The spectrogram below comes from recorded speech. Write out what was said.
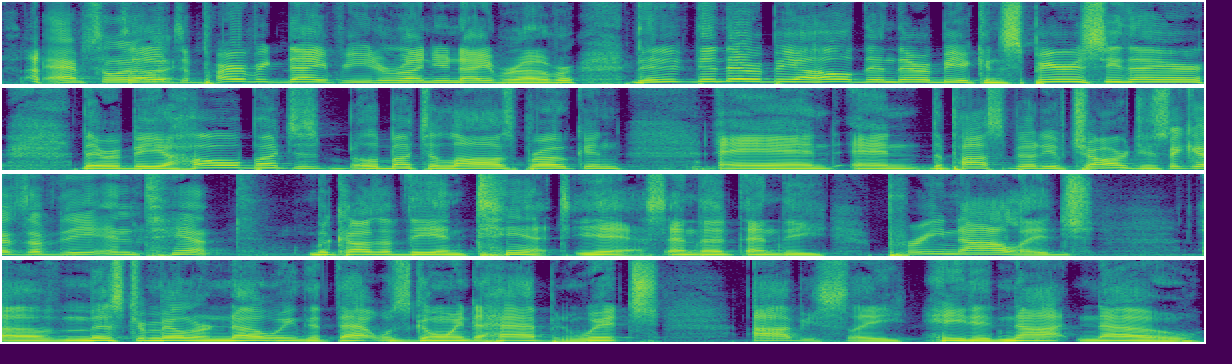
Absolutely. So it's a perfect day for you to run your neighbor over. Then, then there would be a whole. Then there would be a conspiracy there. There would be a whole bunch of a bunch of laws broken, and and the possibility of charges because of the intent. Because of the intent, yes, and the and the pre knowledge of Mr. Miller knowing that that was going to happen, which obviously he did not know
